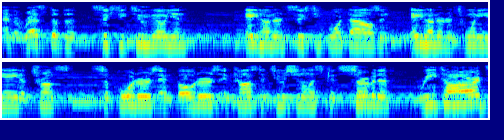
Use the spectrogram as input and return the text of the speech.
and the rest of the 62 million 864,828 of Trump's supporters and voters and constitutionalist conservative retards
